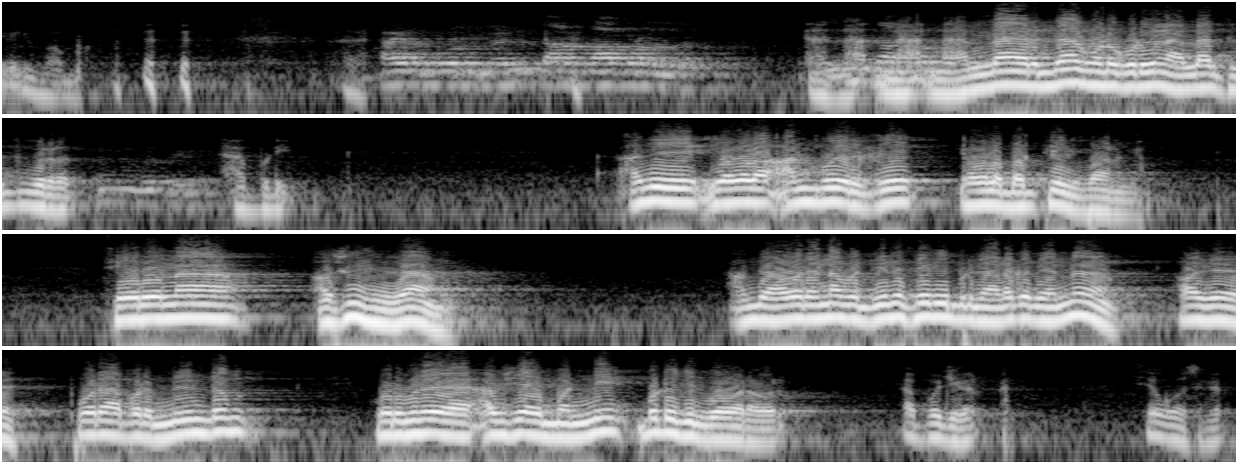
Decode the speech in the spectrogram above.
சொல்லி பார்ப்போம் நல்லா இருந்தால் கொண்டு கொடுங்க நல்லா திப்பு போடுறது அப்படி. அது எவ்வளோ அன்பு இருக்குது எவ்வளோ பக்தி இருக்கு பாருங்க. சரின்னா அசூசி தான். அந்த அவர் என்ன பண்ணீங்கன்னா சரி இப்படி நடக்குதுன்னு அவர் பூரா அப்புறம் மீண்டும் ஒரு முறை அபிஷேகம் பண்ணி போட்டு வச்சுட்டு போவார் அவர். பூஜைகள். சிவகோசகர்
